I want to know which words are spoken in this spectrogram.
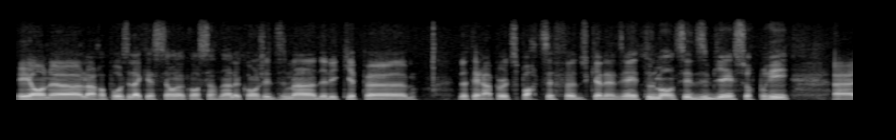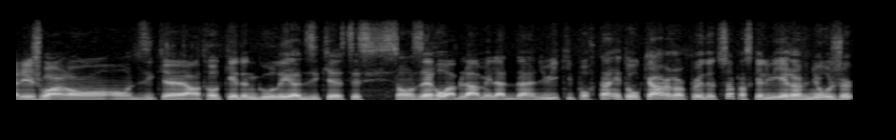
et on leur a posé la question concernant le congédiement de l'équipe de thérapeutes sportifs du Canadien. Tout le monde s'est dit bien surpris. Euh, les joueurs ont, ont dit que, entre autres, Caden Goulet a dit que tu sais, ils sont zéro à blâmer là-dedans. Lui qui pourtant est au cœur un peu de tout ça parce que lui est revenu au jeu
